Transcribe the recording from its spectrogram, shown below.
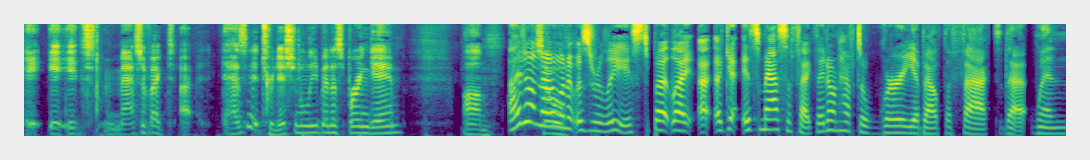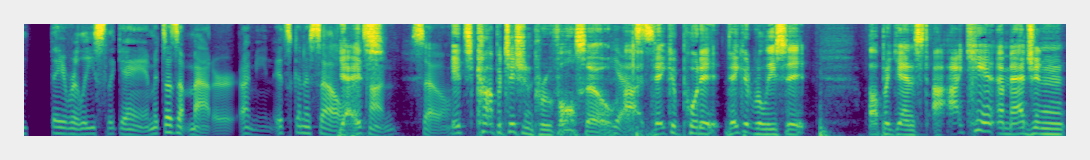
it, it, it's, Mass Effect, uh, hasn't it traditionally been a spring game? Um, I don't know So- when it was released, but like again, it's Mass Effect. They don't have to worry about the fact that when they release the game, it doesn't matter. I mean, it's going to sell Yeah, a it's- ton. So it's competition proof also. Yes. Uh, they could put it, they could release it up against, I, I can't imagine,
